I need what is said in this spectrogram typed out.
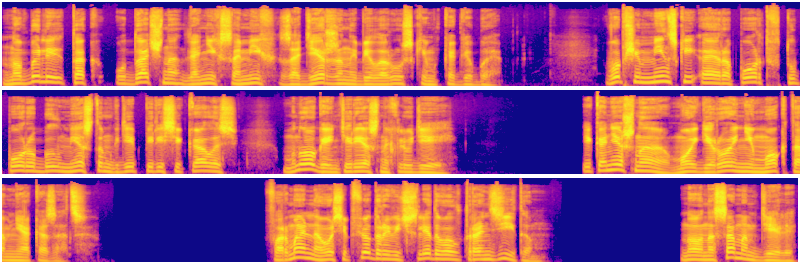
но были так удачно для них самих задержаны белорусским КГБ. В общем, Минский аэропорт в ту пору был местом, где пересекалось много интересных людей – и, конечно, мой герой не мог там не оказаться. Формально Осип Федорович следовал транзитом. Но на самом деле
